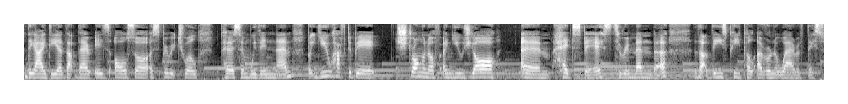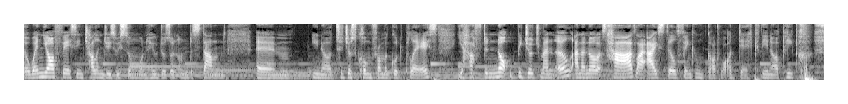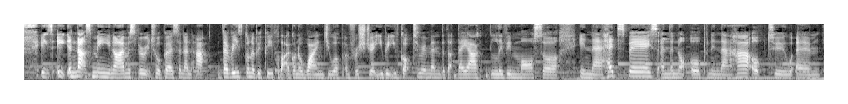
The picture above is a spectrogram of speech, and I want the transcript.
the idea that there is also a spiritual person within them, but you have to be strong enough and use your um, headspace to remember that these people are unaware of this. So when you're facing challenges with someone who doesn't understand, um, you know, to just come from a good place, you have to not be judgmental. And I know that's hard. Like I still think, oh God, what a dick. You know, people. It's it, and that's me. You know, I'm a spiritual person, and I, there is going to be people that are going to wind you up and frustrate you. But you've got to remember that they are living more so in their headspace, and they're not opening their heart up to. Um,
